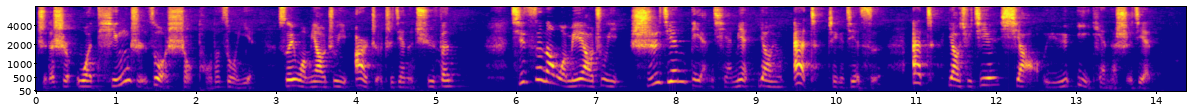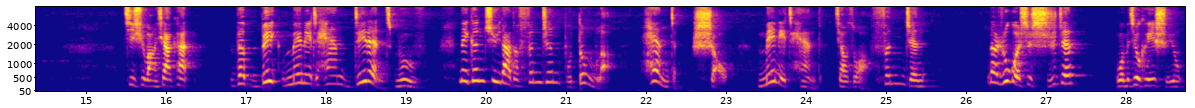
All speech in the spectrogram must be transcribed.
指的是我停止做手头的作业。所以我们要注意二者之间的区分。其次呢，我们也要注意时间点前面要用 at 这个介词，at 要去接小于一天的时间。继续往下看，The big minute hand didn't move，那根巨大的分针不动了。hand 手，minute hand 叫做分针。那如果是时针，我们就可以使用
